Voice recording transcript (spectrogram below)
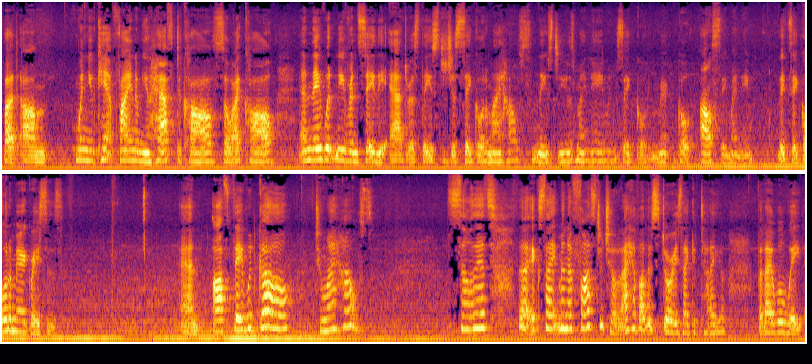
But um, when you can't find them, you have to call. So I call, and they wouldn't even say the address. They used to just say, "Go to my house," and they used to use my name and say, "Go to Mar- go." I'll say my name. They'd say, "Go to Mary Grace's," and off they would go to my house. So that's the excitement of foster children. I have other stories I could tell you, but I will wait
